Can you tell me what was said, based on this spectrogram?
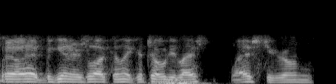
Well, I had beginner's luck. I think I told you last last year on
